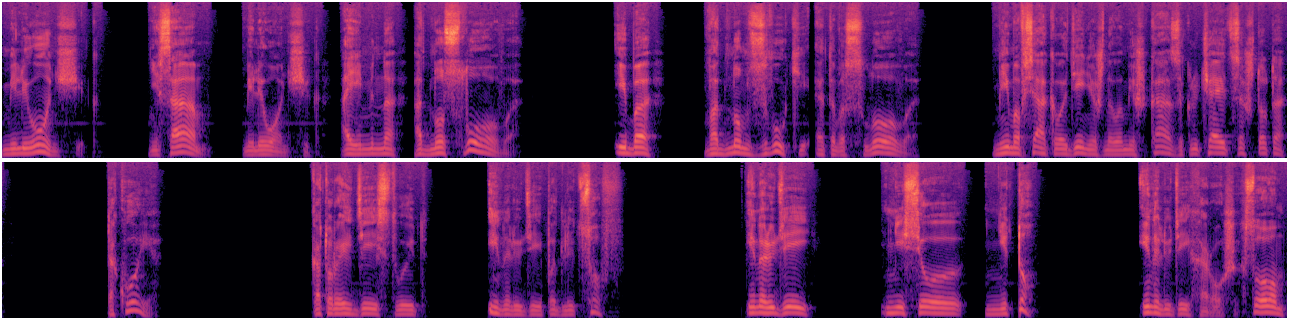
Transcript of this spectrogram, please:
«миллионщик». Не сам миллионщик, а именно одно слово. Ибо в одном звуке этого слова, мимо всякого денежного мешка, заключается что-то такое, которое действует и на людей-подлецов, и на людей не сё не то, и на людей хороших. Словом,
